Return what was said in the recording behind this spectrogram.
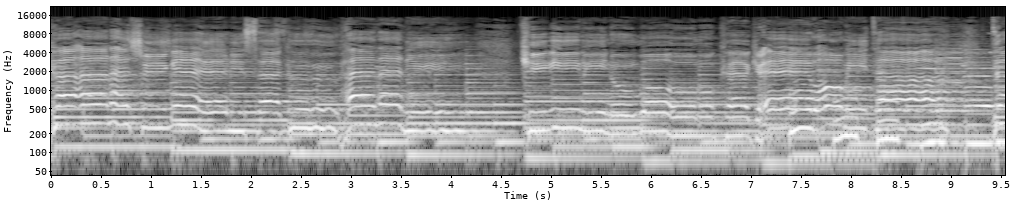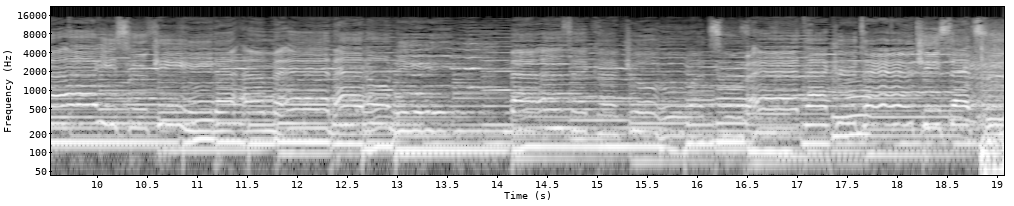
悲しげに咲く花に君の面影を見た。大好きな雨なのになぜか今日は冷たくて季節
